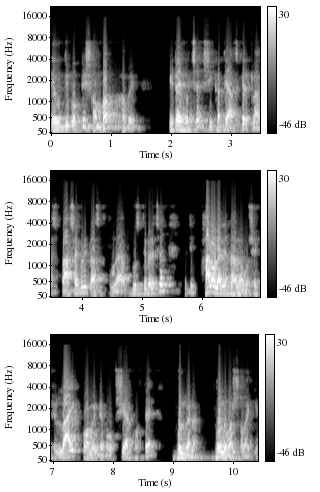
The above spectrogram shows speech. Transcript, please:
এই উদ্দীপকটি সম্ভব হবে। এটাই হচ্ছে শিক্ষার্থী আজকের ক্লাস। আশা করি ক্লাস তোমরা বুঝতে পেরেছ। যদি ভালো লাগে তাহলে অবশ্যই একটি লাইক, কমেন্ট এবং শেয়ার করতে ভুলবে না। ধন্যবাদ সবাইকে।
